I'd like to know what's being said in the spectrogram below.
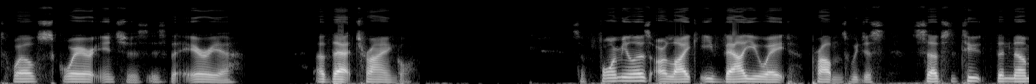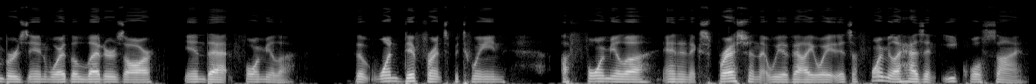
12 square inches is the area of that triangle. So formulas are like evaluate problems. We just substitute the numbers in where the letters are in that formula. The one difference between a formula and an expression that we evaluate is a formula has an equal sign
